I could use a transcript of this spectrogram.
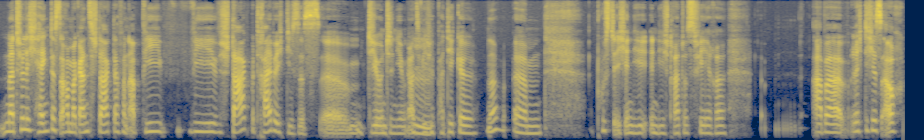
natürlich hängt es auch immer ganz stark davon ab, wie, wie stark betreibe ich dieses ähm, Geoengineering, also mhm. wie viele Partikel ne, ähm, puste ich in die, in die Stratosphäre. Aber richtig ist auch,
